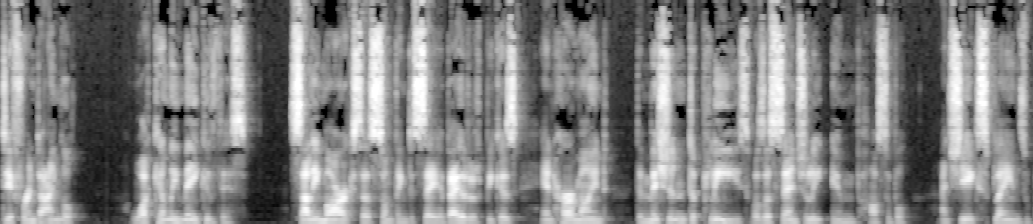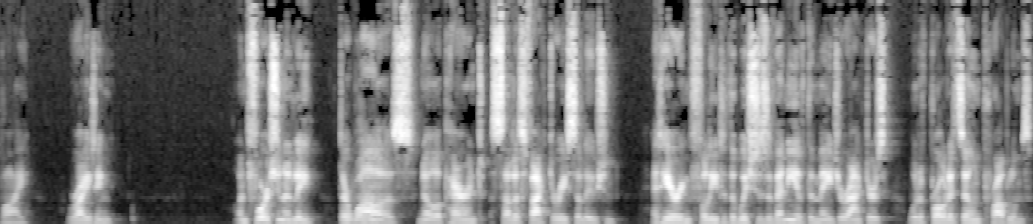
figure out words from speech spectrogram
different angle. What can we make of this? Sally Marks has something to say about it because, in her mind, the mission to please was essentially impossible, and she explains why, writing Unfortunately, there was no apparent satisfactory solution. Adhering fully to the wishes of any of the major actors would have brought its own problems.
